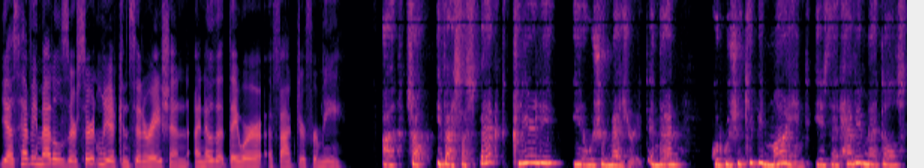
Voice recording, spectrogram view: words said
Yes, heavy metals are certainly a consideration. I know that they were a factor for me. Uh, so if I suspect, clearly, know, we should measure it. And then what we should keep in mind is that heavy metals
